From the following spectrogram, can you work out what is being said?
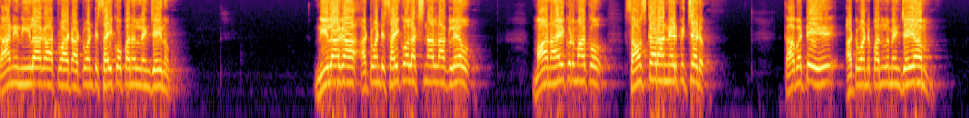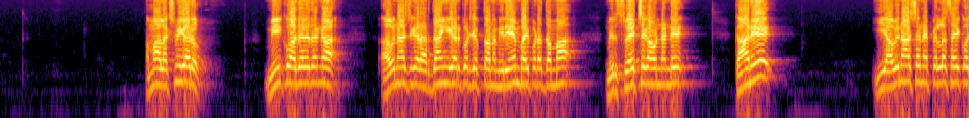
కానీ నీలాగా అటువంటి అటువంటి సైకో పనులు నేను చేయను. నీలాగా అటువంటి సైకో లక్షణాలు నాకు లేవు. మా నాయకుడు మాకు సంస్కారాన్ని నేర్పించాడు. కాబట్టి అటువంటి పనులు మేము చేయం. అమ్మా లక్ష్మి గారు మీకు అదేవిధంగా అవినాష్ గారు అర్ధాంగి గారు కూడా చెప్తాను మీరేం భయపడొద్దమ్మా మీరు స్వేచ్ఛగా ఉండండి. కానీ ఈ అవినాష్ అనే పిల్ల సైకో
